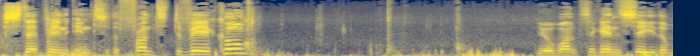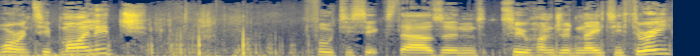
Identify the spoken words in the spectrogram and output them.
Stepping into the front of the vehicle, you'll once again see the warranted mileage 46,283.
